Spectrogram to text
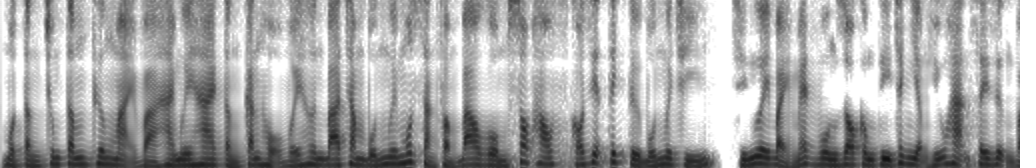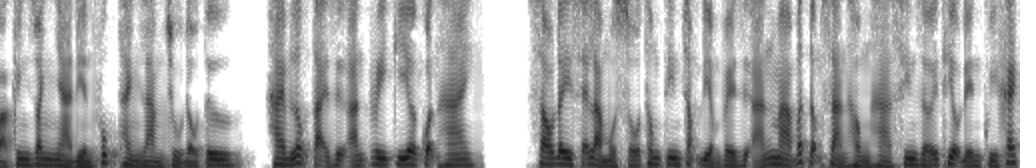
một tầng trung tâm thương mại và 22 tầng căn hộ với hơn 341 sản phẩm bao gồm shop house có diện tích từ 49, 97 m2 do công ty trách nhiệm hữu hạn xây dựng và kinh doanh nhà Điền Phúc Thành làm chủ đầu tư hai block tại dự án Rikia quận 2. Sau đây sẽ là một số thông tin trọng điểm về dự án mà bất động sản Hồng Hà xin giới thiệu đến quý khách.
